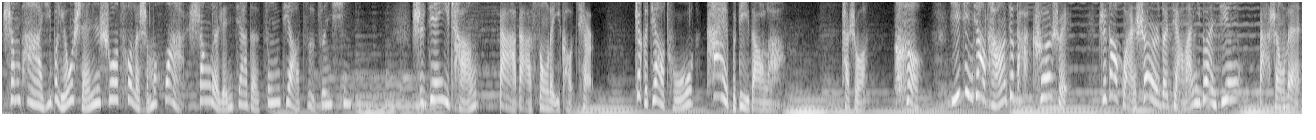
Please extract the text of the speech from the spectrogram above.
生怕一不留神说错了什么话，伤了人家的宗教自尊心。时间一长，大大松了一口气儿。这个教徒太不地道了。他说：“哼，一进教堂就打瞌睡，直到管事儿的讲完一段经，大声问：‘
